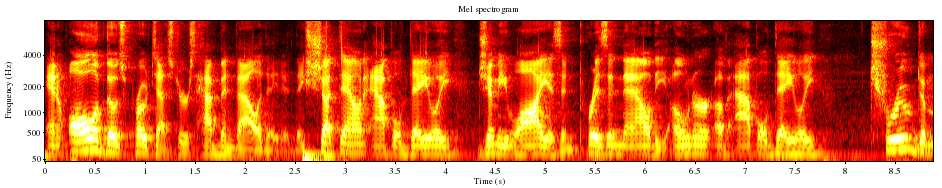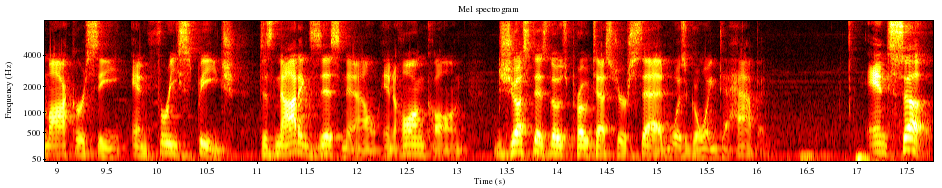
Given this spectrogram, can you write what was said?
And all of those protesters have been validated. They shut down Apple Daily. Jimmy Lai is in prison now, the owner of Apple Daily. True democracy and free speech does not exist now in Hong Kong just as those protesters said was going to happen. And so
